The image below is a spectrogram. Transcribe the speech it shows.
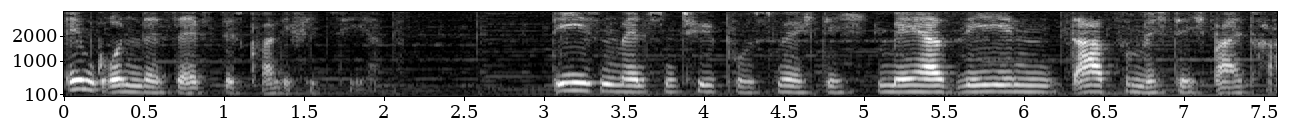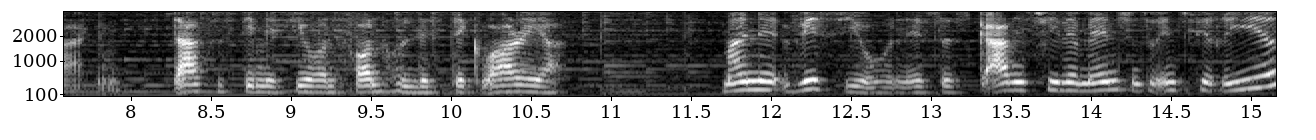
im Grunde selbst disqualifizieren. Diesen Menschentypus möchte ich mehr sehen, dazu möchte ich beitragen. Das ist die Mission von Holistic Warrior. Meine Vision ist es, ganz viele Menschen zu inspirieren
